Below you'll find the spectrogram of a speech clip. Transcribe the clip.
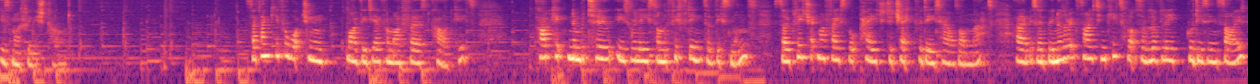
is my finished card. So thank you for watching my video for my first card kit. Card kit number two is released on the 15th of this month, so please check my Facebook page to check for details on that. Um, it's going to be another exciting kit, lots of lovely goodies inside,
